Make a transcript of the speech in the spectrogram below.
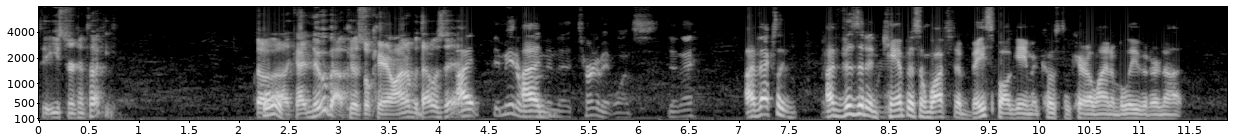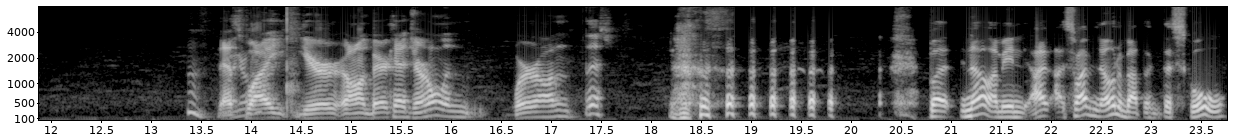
to Eastern Kentucky. So Cool. like I knew about Coastal Carolina, but that was it. I- They made a I- run in the tournament once, didn't they? I've actually I've visited campus and watched a baseball game at Coastal Carolina, believe it or not. That's Minor why you're on Bearcat Journal and we're on this. but no, I mean, I, I- so I've known about the, the school,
